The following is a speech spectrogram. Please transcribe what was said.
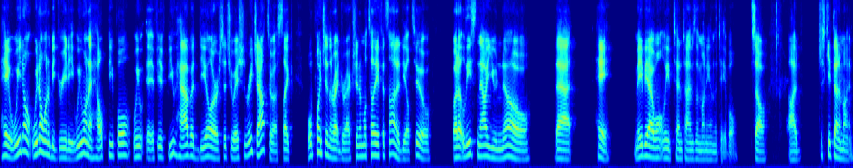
hey, we don't we don't want to be greedy. We want to help people. We if if you have a deal or a situation, reach out to us. Like we'll point you in the right direction and we'll tell you if it's not a deal too. But at least now you know that hey, maybe I won't leave 10 times the money on the table. So uh, just keep that in mind.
